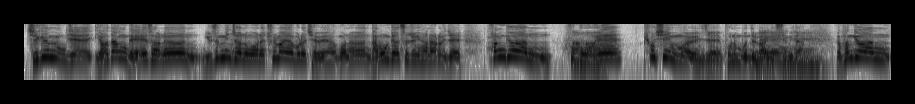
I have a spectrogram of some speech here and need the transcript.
지금 이제 여당 내에서는 유승민 전 의원 의 출마 여부를 제외하고는 남은 변수 중에 하나로 이제 황교안 후보의 아하. 표심을 이제 보는 분들 많이 네, 있습니다. 네. 그러니까 황교안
